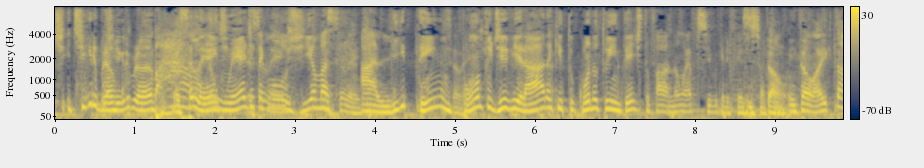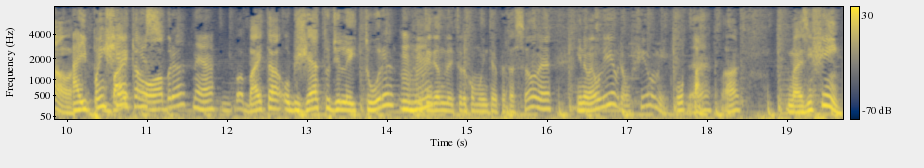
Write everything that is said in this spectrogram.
Tigre Branco. Tigre Branco. Bah, excelente. Não é de excelente, tecnologia, mas excelente. ali tem um excelente. ponto de virada que tu, quando tu entende, tu fala, não é possível que ele fez isso então, aqui. Então, aí que tá, ó. Aí põe em Baita isso. obra, né? baita objeto de leitura, uhum. entendendo leitura como interpretação, né? E não é um livro, é um filme. Opa. Né? Claro. Mas enfim,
